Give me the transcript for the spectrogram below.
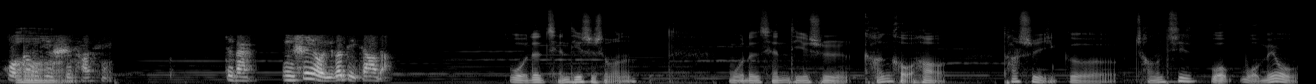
或更具实操性，对吧？你是有一个比较的。我的前提是什么呢？我的前提是喊口号，它是一个长期，我我没有。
